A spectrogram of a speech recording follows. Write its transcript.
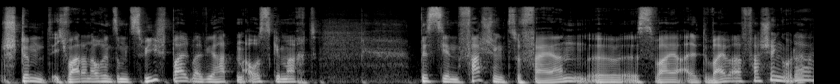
stimmt. Ich war dann auch in so einem Zwiespalt, weil wir hatten ausgemacht, bisschen Fasching zu feiern. Äh, es war ja Altweiber-Fasching, oder?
